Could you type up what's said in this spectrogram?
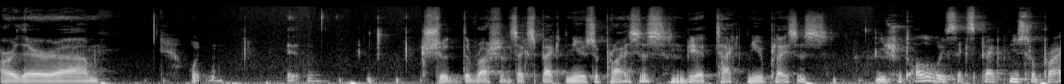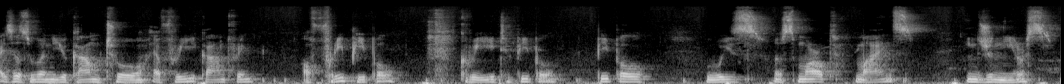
Are there um, what, should the Russians expect new surprises and be attacked new places? you should always expect new surprises when you come to a free country of free people, creative people, people with smart minds, engineers.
